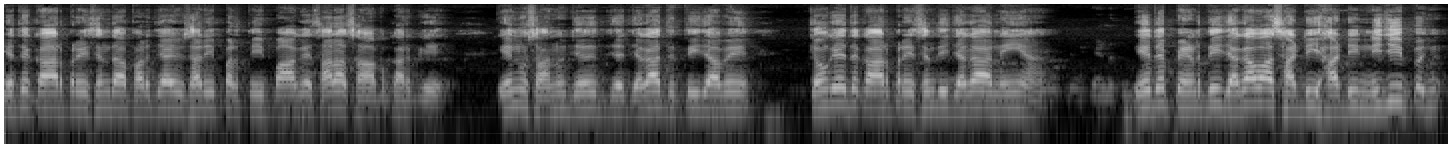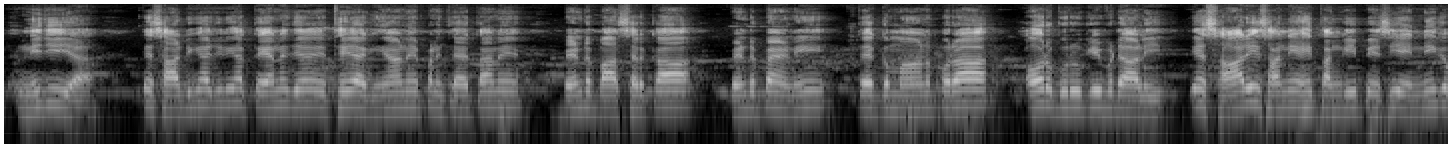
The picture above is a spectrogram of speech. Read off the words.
ਇੱਥੇ ਕਾਰਪੋਰੇਸ਼ਨ ਦਾ ਫਰਜ਼ ਹੈ ਵੀ ਸਾਰੀ ਭਰਤੀ ਪਾ ਕੇ ਸਾਰਾ ਸਾਫ਼ ਕਰਕੇ ਇਹਨੂੰ ਸਾਨੂੰ ਜੇ, ਜਗ੍ਹਾ ਦਿੱਤੀ ਜਾਵੇ, ਕਿਉਂਕਿ ਇਹ ਤੇ ਕਾਰਪੋਰੇਸ਼ਨ ਦੀ ਜਗ੍ਹਾ ਨਹੀਂ ਆ। ਇਹ ਤੇ ਪਿੰਡ ਦੀ ਜਗ੍ਹਾ ਵਾ, ਸਾਡੀ ਸਾਡੀ ਨਿੱਜੀ ਪ- ਨਿੱਜੀ ਆ। ਤੇ ਸਾਡੀਆਂ ਜਿਹੜੀਆਂ ਤਿੰਨ ਜੇ ਇੱਥੇ ਹੈਗੀਆਂ ਨੇ, ਪੰਚਾਇਤਾਂ ਨੇ, ਪਿੰਡ ਬਾਸਰਕਾ, ਪਿੰਡ ਭੈਣੀ ਤੇ ਗਮਾਨਪੁਰਾ ਔਰ ਗੁਰੂ ਕੀ ਬਡਾਲੀ ਇਹ ਸਾਰੀ ਸਾਨੀ ਅਸੀਂ ਤੰਗੀ ਪੇਸੀ ਇੰਨੀ ਕੁ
